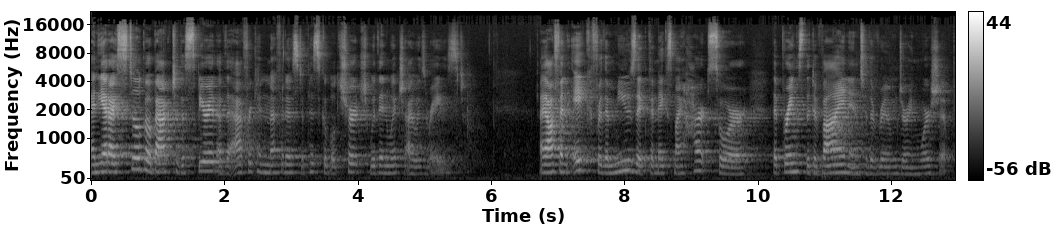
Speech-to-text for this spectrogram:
And yet I still go back to the spirit of the African Methodist Episcopal Church within which I was raised. I often ache for the music that makes my heart soar, that brings the divine into the room during worship.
